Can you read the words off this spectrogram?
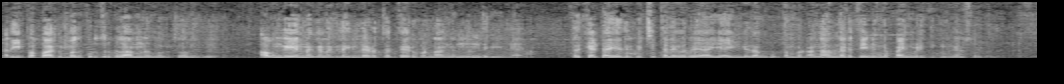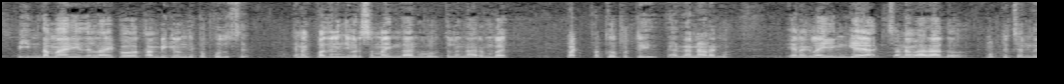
அது இப்ப பார்க்கும்போது கொடுத்துருக்கலாம்னு நமக்கு தோணுது. அவங்க என்ன கணக்குல இந்த இடத்த தேர்வு பண்ணாங்கன்னு தெரியல. அது கேட்டா எதிர்க்கட்சி தலைவர் ஐயா இங்கதான் கூட்டம் போட்டாங்க. அந்த இடத்தையும் நீங்க பயன்படுத்திக்கிங்கன்னு சொல்றது. இப்ப இந்த மாதிரி இதெல்லாம் இப்போ தம்பிக்கு வந்து இப்ப புதுசு. எனக்கு பதினஞ்சு வருஷமா இந்த அனுபவத்துல நான் ரொம்ப பக்குவப்பட்டு அதான் நடக்கும். எனக்கெல்லாம் எங்க சனம் வராதோ முட்டு சந்து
